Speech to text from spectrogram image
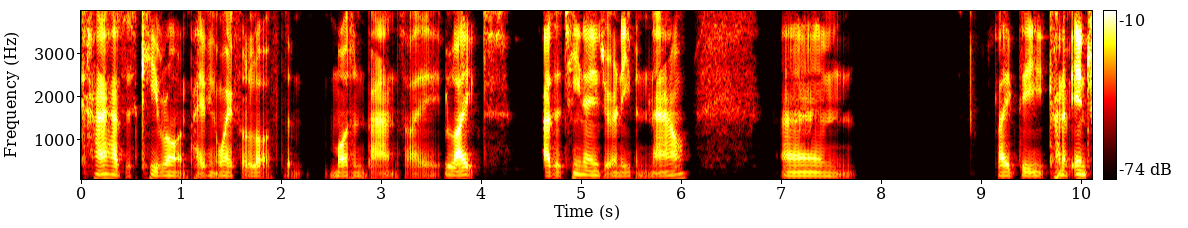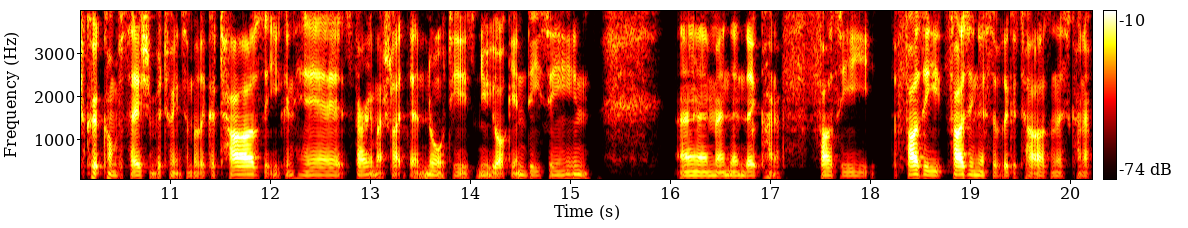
kind of has this key role in paving the way for a lot of the modern bands I liked as a teenager and even now. Um, like the kind of intricate conversation between some of the guitars that you can hear. It's very much like the noughties New York indie scene. Um, and then the kind of fuzzy, the fuzzy fuzziness of the guitars and this kind of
